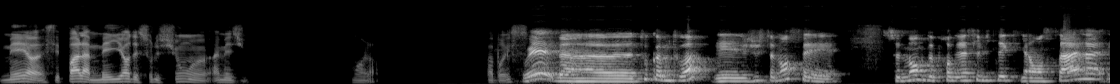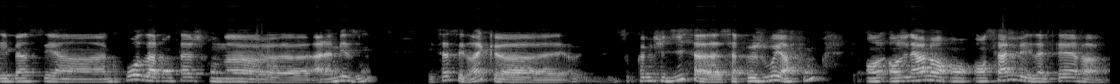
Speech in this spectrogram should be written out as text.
mais euh, c'est pas la meilleure des solutions euh, à mes yeux. Voilà. Fabrice? Oui, ben tout comme toi. Et justement, c'est ce manque de progressivité qu'il y a en salle, eh ben c'est un gros avantage qu'on a euh, à la maison. Et ça, c'est vrai que, euh, comme tu dis, ça, ça peut jouer à fond. En, en général, en, en, salle, les haltères,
